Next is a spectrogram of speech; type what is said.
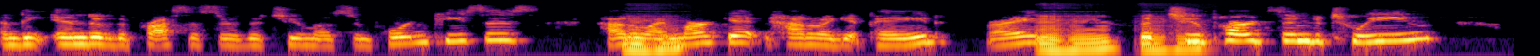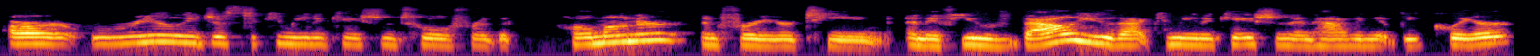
and the end of the process are the two most important pieces. How do I mm-hmm. market? How do I get paid? Right. Mm-hmm. The two mm-hmm. parts in between are really just a communication tool for the homeowner and for your team. And if you value that communication and having it be clear,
